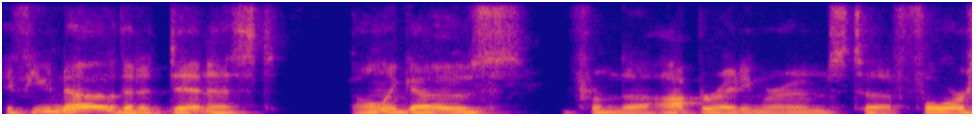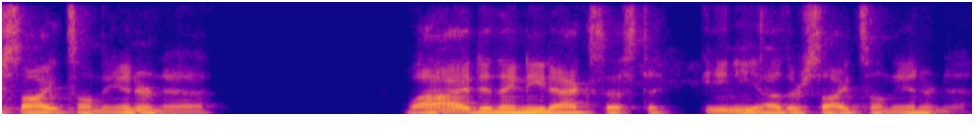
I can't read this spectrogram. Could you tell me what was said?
If you know that a dentist only goes from the operating rooms to four sites on the internet, why do they need access to any other sites on the internet?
